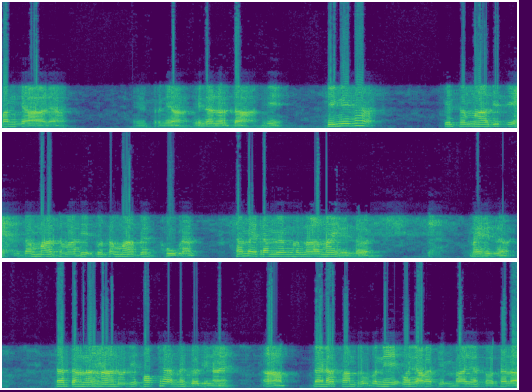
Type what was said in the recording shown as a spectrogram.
ปัญญาแล้ว ปัญญาเห็นอนัตตา นี่ ทีนี้ถ้าเป็นสัมมาทิฏฐิสัมมาสมาธิตัวสัมมาเป็นถูกแล้วถ้าไม่ทำเรื่องขึ้นมาไม่เห็นเลย ไม่เห็นเลยถ้าจากนั้นมาดูที่พบชาติไม่เกิดที่ไหนอ่าได้รับความสุขวันนี้ก็อยากพิมพายโสธนา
